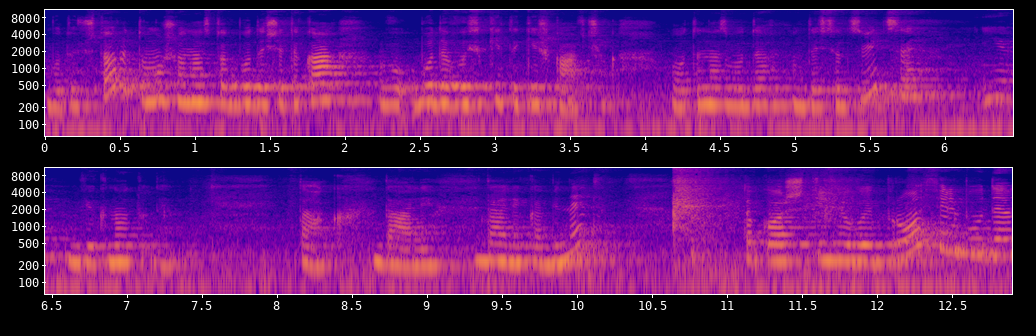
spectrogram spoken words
будуть штори, тому що у нас тут буде ще така, буде вузький такий шкафчик. От у нас буде десь от звідси і вікно туди. Так, далі. Далі кабінет. Також тіньовий профіль буде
